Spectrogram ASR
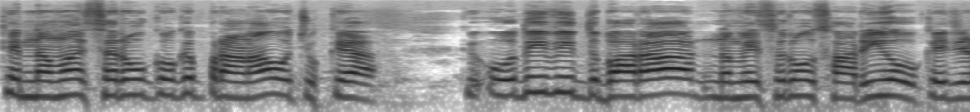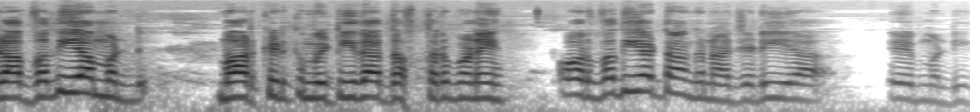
ਕਿ ਨਵਾਂ ਸਿਰੋਂ ਕਿਉਂਕਿ ਪੁਰਾਣਾ ਹੋ ਚੁੱਕਿਆ ਕਿ ਉਹਦੀ ਵੀ ਦੁਬਾਰਾ ਨਵੇਂ ਸਿਰੋਂ ਸਾਰੀ ਹੋ ਕੇ ਜਿਹੜਾ ਵਧੀਆ ਮੰਡੀ- ਮਾਰਕੀਟ ਕਮੇਟੀ ਦਾ ਦਫ਼ਤਰ ਬਣੇ ਔਰ ਵਧੀਆ ਢੰਗ ਨਾਲ ਜਿਹੜੀ ਆ ਇਹ ਮੰਡੀ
